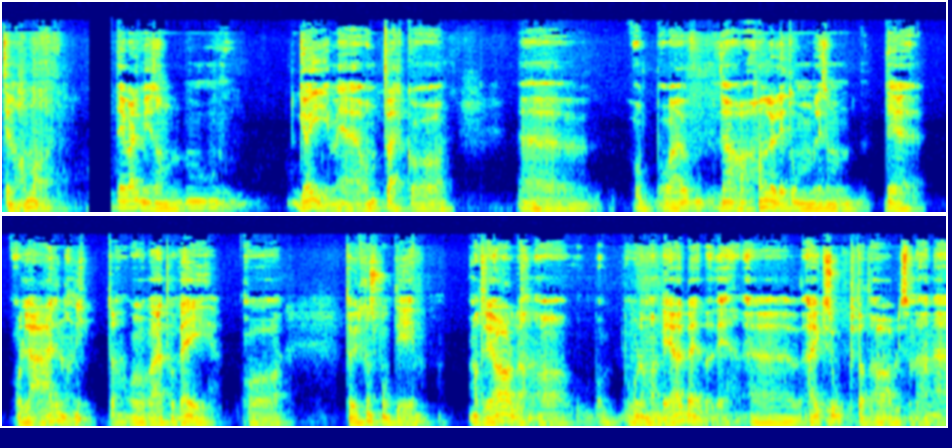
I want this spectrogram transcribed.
til noe annet. Det er veldig mye sånn gøy med håndverk og, og, og det handler jo litt om liksom det å lære noe nytt og være på vei og ta utgangspunkt i materialene og, og, hvordan man bearbeider de. Eh, jeg er ikke så opptatt av liksom det her med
